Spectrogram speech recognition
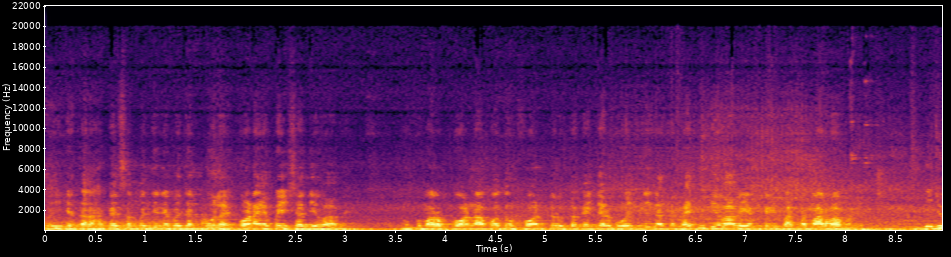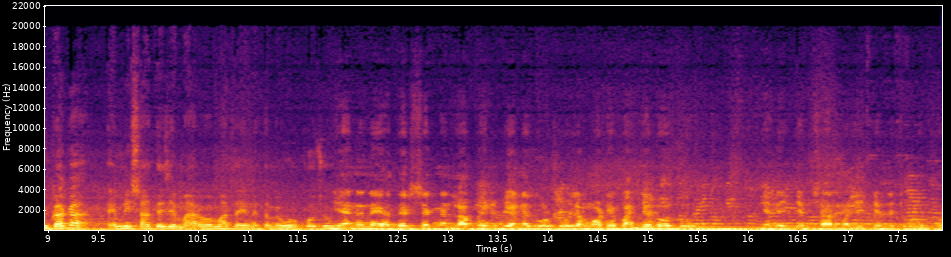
પછી કે તારા હકે સંબંધીને બધાને બોલાય કોણાએ પૈસા દેવા આવે? હું તમારો મારો ફોન આપો તો હું ફોન કરું. તો કે અત્યારે ભોજડીના તો રાતી દેવા આવે એમ કરી પાછા મારવા મળે. બીજું કાકા એમની સાથે જે મારવામાં હતા એને તમે ઓળખો છો? એને નહીં આ દર્શકને લાભ થઈને બેન જ ઓળખો. એટલે મોઢે બાંધેલો હતો. એને કેમ શાર મળી કેમ નથી ઓળખતો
